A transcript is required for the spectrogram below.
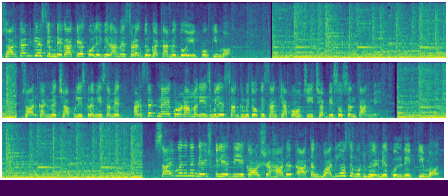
झारखंड के सिमडेगा के कोलेबिरा में सड़क दुर्घटना में दो युवकों की मौत। झारखंड में छह पुलिसकर्मी समेत अड़सठ नए कोरोना मरीज़ मिले, संक्रमितों की संख्या पहुँची छब्बीस सौ संतानवे। साहिबगंज ने देश के लिए दी एक और शहादत, आतंकवादियों से मुठभेड़ में कुलदीप की मौत।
